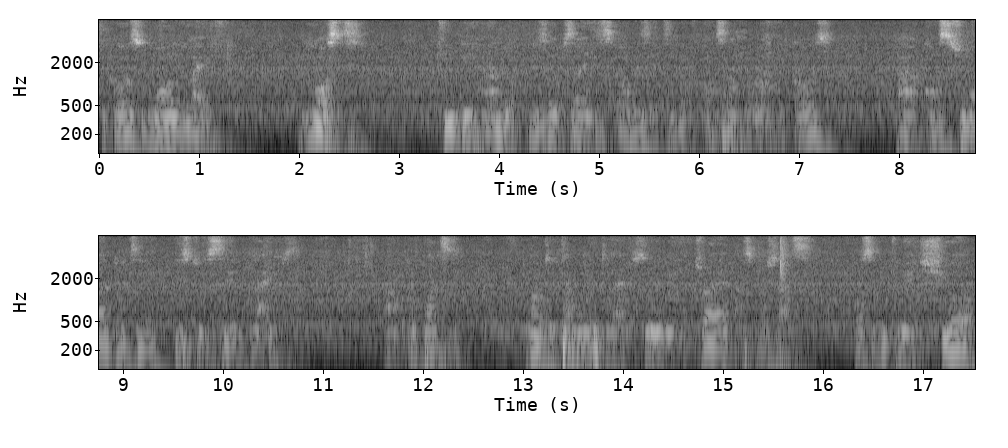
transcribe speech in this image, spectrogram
Because one life lost through the hand of police officer is always a thing of concern for us because our constitutional duty is to save lives and property, not to terminate lives. So we try as much as possible to ensure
